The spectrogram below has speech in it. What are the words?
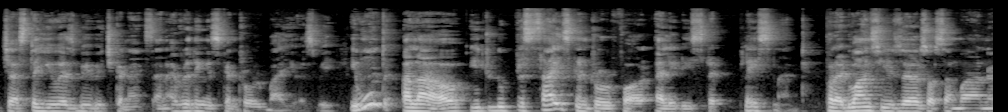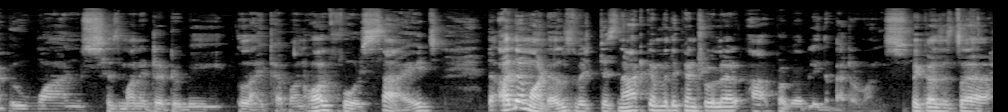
Just a USB which connects and everything is controlled by USB. It won't allow you to do precise control for LED strip placement for advanced users or someone who wants his monitor to be light up on all four sides, the other models, which does not come with a controller, are probably the better ones because it's a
